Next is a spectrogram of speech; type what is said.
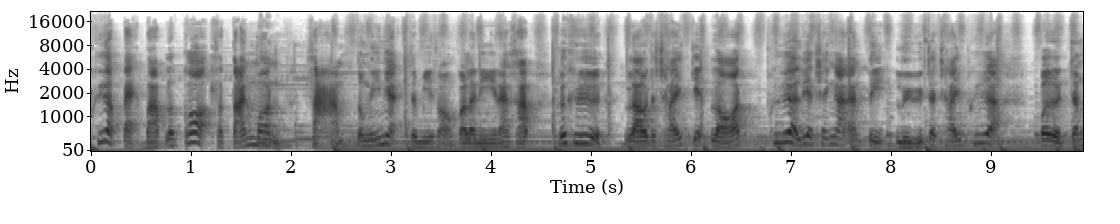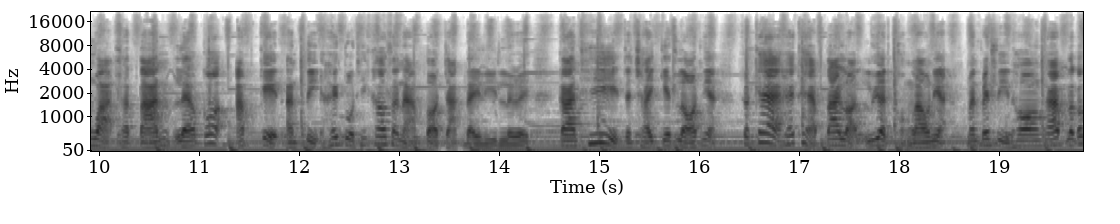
เพื่อแปะบัฟแล้วก็สตันมอน 3. ตรงนี้เนี่ยจะมี 2 กรณีนะครับ ก็คือเราจะใช้เกตลอสเพื่อเรียกใช้งานอันติ หรือจะใช้เพื่อ เปิดจังหวะสตันแล้วก็อัปเกรดอันติให้ตัวที่เข้าสนามต่อจากไดรีนเลย การที่จะใช้เกตลอสเนี่ยก็แค่ให้แถบใต้หลอดเลือดของเราเนี่ยมันเป็นสีทองครับ แล้วก็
